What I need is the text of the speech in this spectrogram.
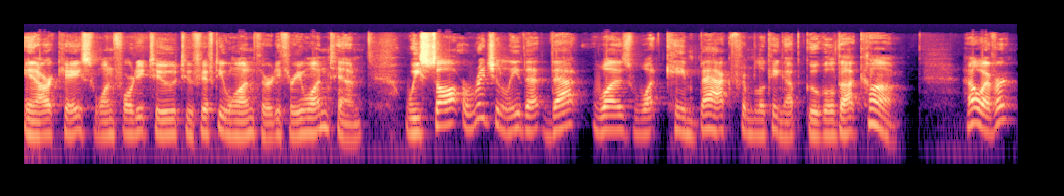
in our case 142.251.33.110, we saw originally that that was what came back from looking up google.com. However,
